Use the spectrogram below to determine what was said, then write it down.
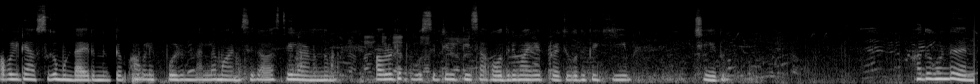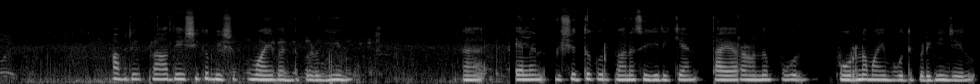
അവളുടെ അസുഖമുണ്ടായിരുന്നിട്ടും അവൾ എപ്പോഴും നല്ല മാനസികാവസ്ഥയിലാണെന്നും അവളുടെ പോസിറ്റിവിറ്റി സഹോദരിമാരെ പ്രചോദിപ്പിക്കുകയും ചെയ്തു. അതുകൊണ്ട് തന്നെ അവർ പ്രാദേശിക ബിഷപ്പുമായി ബന്ധപ്പെടുകയും എലൻ വിശുദ്ധ കുർബാന സ്വീകരിക്കാൻ തയ്യാറാണെന്ന് പൂർ പൂർണമായി ബോധ്യപ്പെടുകയും ചെയ്തു.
